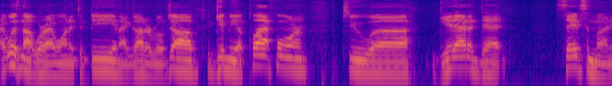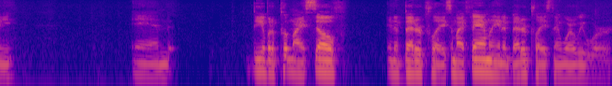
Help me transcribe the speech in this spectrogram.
I was not where I wanted to be, and I got a real job to give me a platform to uh, get out of debt, save some money, and be able to put myself in a better place and my family in a better place than where we were.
